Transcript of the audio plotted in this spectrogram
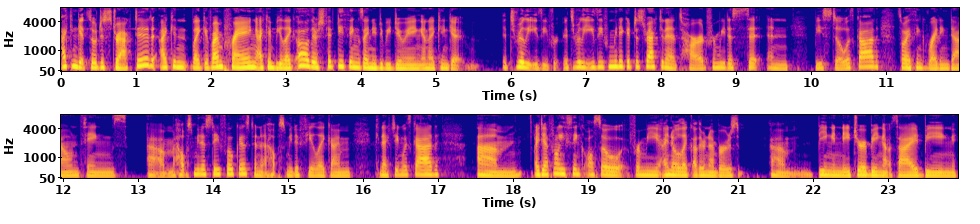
I can get so distracted. I can like if I'm praying, I can be like, oh, there's 50 things I need to be doing, and I can get. It's really easy for it's really easy for me to get distracted, and it's hard for me to sit and be still with God. So I think writing down things um, helps me to stay focused, and it helps me to feel like I'm connecting with God. Um, I definitely think also for me, I know like other numbers, um, being in nature, being outside, being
